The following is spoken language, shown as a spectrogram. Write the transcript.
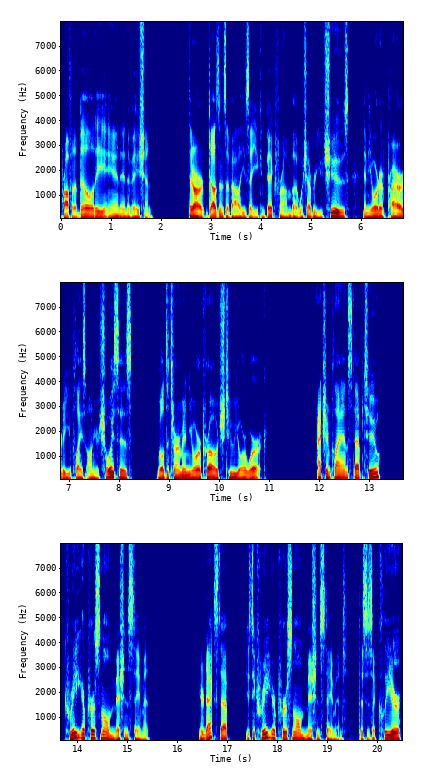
profitability, and innovation. There are dozens of values that you can pick from, but whichever you choose and the order of priority you place on your choices will determine your approach to your work. Action plan step two create your personal mission statement. Your next step is to create your personal mission statement. This is a clear,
